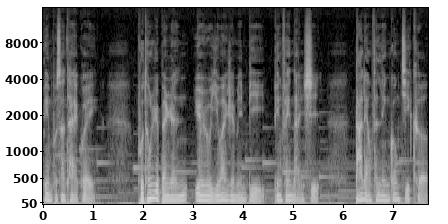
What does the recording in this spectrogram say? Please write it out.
并不算太贵。普通日本人月入一万人民币并非难事，打两份零工即可。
